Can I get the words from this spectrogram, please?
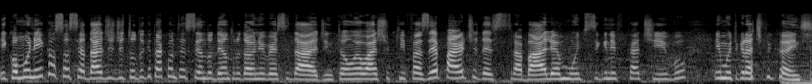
e comunica a sociedade de tudo que está acontecendo dentro da universidade. Então eu acho que fazer parte desse trabalho é muito significativo e muito gratificante.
